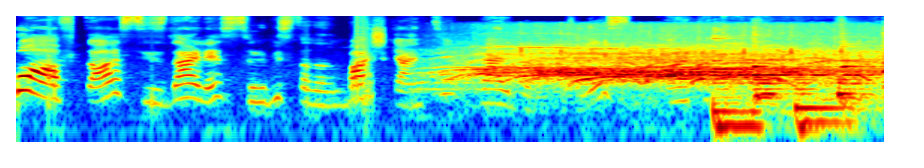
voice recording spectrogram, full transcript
Bu hafta sizlerle Sırbistan'ın başkenti Belgrad'dayız. Arka-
